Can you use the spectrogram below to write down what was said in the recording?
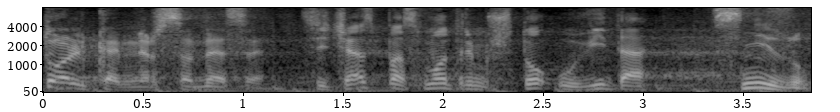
только Мерседесы. Сейчас посмотрим, что у Вита снизу.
